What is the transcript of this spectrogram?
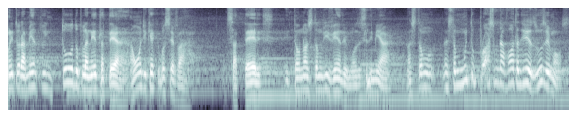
Monitoramento em todo o planeta Terra, aonde quer que você vá. Satélites. Então nós estamos vivendo, irmãos, esse limiar. Nós estamos, nós estamos muito próximos da volta de Jesus, irmãos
